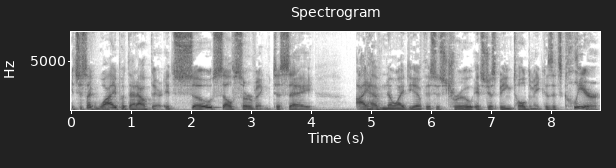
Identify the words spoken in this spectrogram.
it's just like why put that out there? It's so self-serving to say i have no idea if this is true. It's just being told to me. Because it's clear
